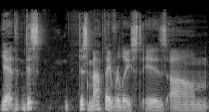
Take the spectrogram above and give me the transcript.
Yeah, th- this this map they've released is um,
